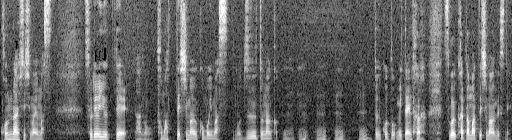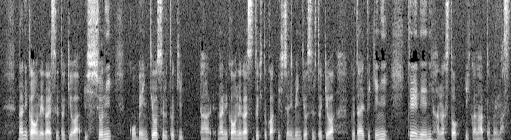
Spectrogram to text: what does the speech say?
混乱してしまいます。それを言ってあの止まってしまう子もいます。もうずっとなんか「んんんんん？どういうこと?」みたいな すごい固まってしまうんですね。何かお願いする時は一緒にこう勉強する時あ何かお願いする時とか一緒に勉強する時は具体的に丁寧に話すといいかなと思います。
